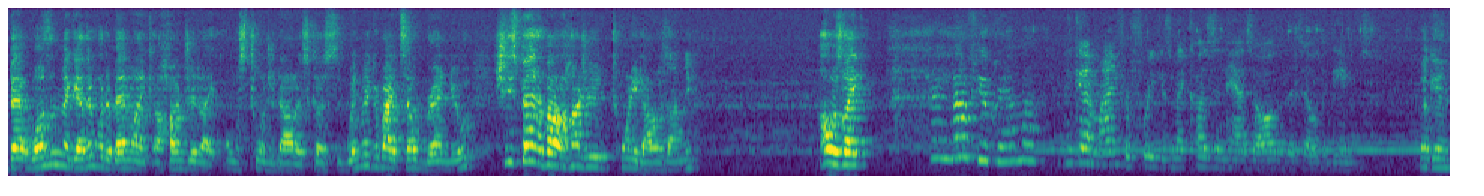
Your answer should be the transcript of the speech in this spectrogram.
bet both of them together would have been like a hundred, like almost two hundred dollars. Because Wind Waker by itself, brand new, she spent about hundred twenty dollars on me. I was like, I love you, grandma. I got mine for free because my cousin has all of the Zelda games. Fucking,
